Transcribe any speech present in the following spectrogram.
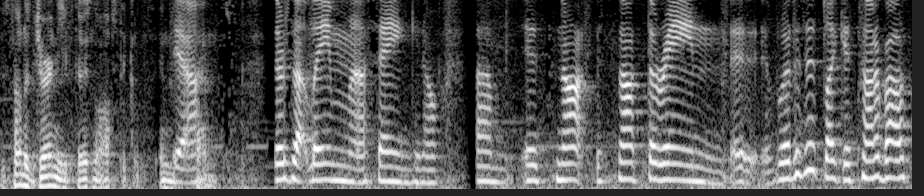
It's not a journey if there's no obstacles in Yeah. that sense. There's that lame uh, saying, you know, um, it's not it's not the rain. Uh, what is it like? It's not about.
